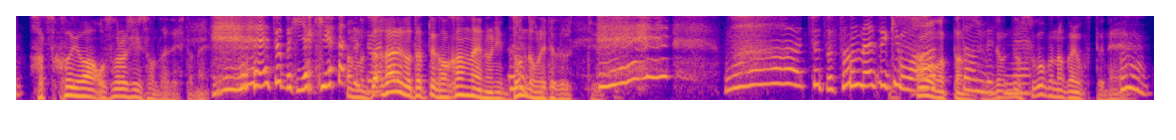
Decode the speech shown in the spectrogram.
ん、初恋は恐ろしい存在でしたね。えー、ちょっとヒヤヒヤってしま誰が歌ってるか分かんないのにどんどん売れてくるっていう、た。わあちょっとそんな時期もあったんですすね。よ。でもすごく仲良くてね、うん、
